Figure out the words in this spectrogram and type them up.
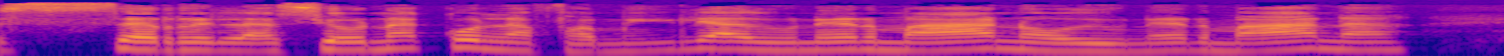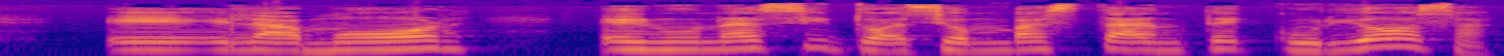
se relaciona con la familia de un hermano o de una hermana, eh, el amor en una situación bastante curiosa.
